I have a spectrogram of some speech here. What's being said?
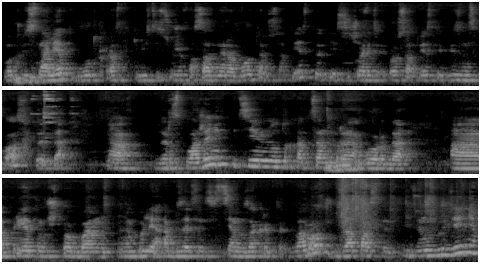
вот весна-лето будут как раз-таки вестись уже фасадные работы. Соответствует, если говорить про соответствие бизнес-классу, то это а, расположение в пяти минутах от центра mm-hmm. города, а, при этом, чтобы были обязательно системы закрытых дворов, безопасное видеонаблюдение а,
